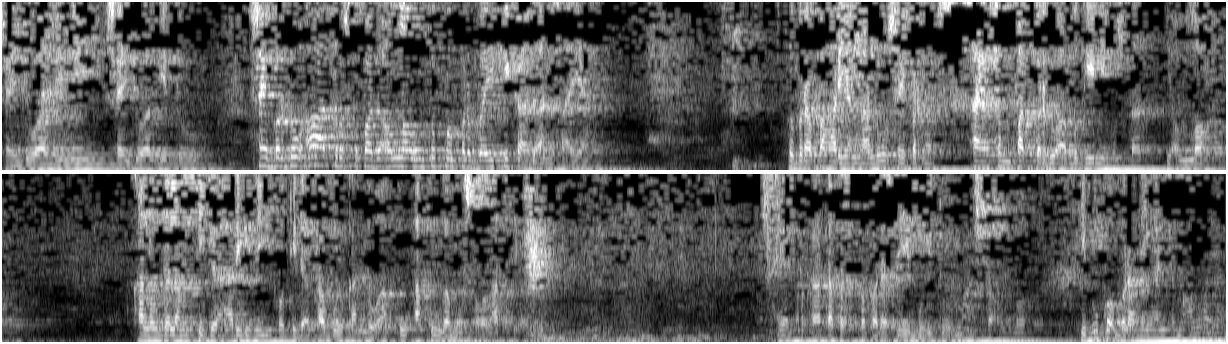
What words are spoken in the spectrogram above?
Saya jual ini, saya jual itu. Saya berdoa terus kepada Allah untuk memperbaiki keadaan saya. Beberapa hari yang lalu saya saya sempat berdoa begini Ustaz, ya Allah, kalau dalam tiga hari ini kau tidak kabulkan doaku, aku nggak mau sholat ya. Saya berkata kepada si ibu itu, masya Allah, ibu kok berani ngancam Allah ya?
